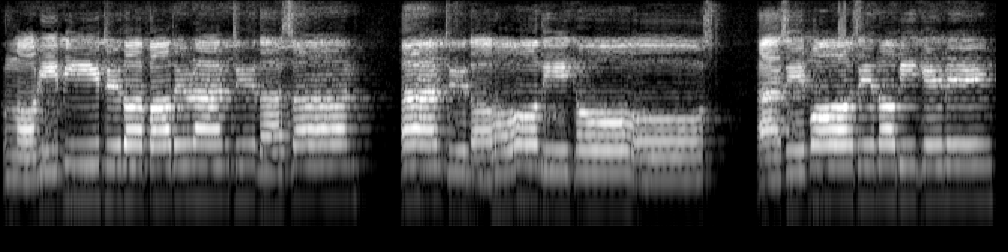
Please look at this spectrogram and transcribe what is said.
Glory be to the Father and to the Son and to the Holy Ghost, as it was in the beginning,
